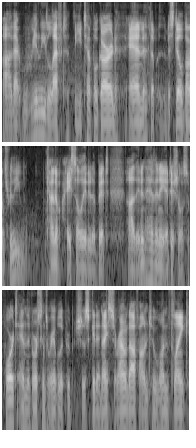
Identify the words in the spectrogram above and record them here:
uh, that really left the Temple Guard and the, Bastiladons really kind of isolated a bit. Uh, they didn't have any additional support, and the Norscans were able to just get a nice surround off onto one flank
